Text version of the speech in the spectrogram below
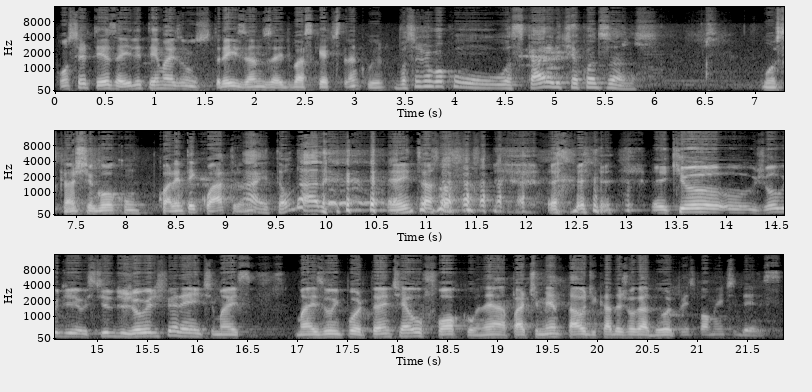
com certeza, ele tem mais uns três anos aí de basquete tranquilo. Você jogou com o Oscar, ele tinha quantos anos? O Oscar chegou com 44, né? Ah, então dá, né? É, então. é que o, o, jogo de, o estilo de jogo é diferente, mas, mas o importante é o foco, né? A parte mental de cada jogador, principalmente deles.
